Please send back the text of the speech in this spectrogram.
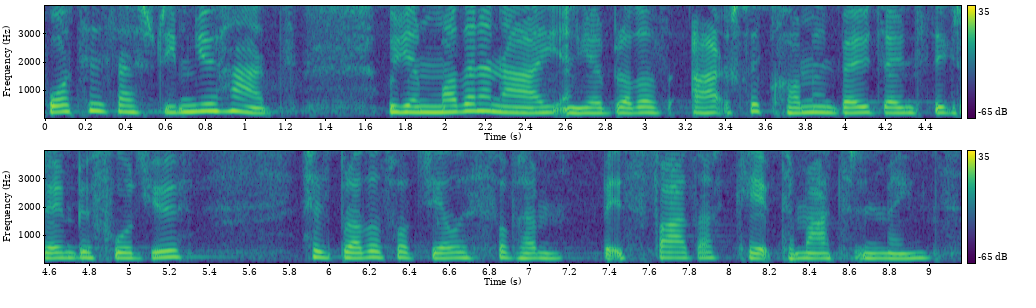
What is this dream you had? Will your mother and I and your brothers actually come and bow down to the ground before you? His brothers were jealous of him, but his father kept the matter in mind.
